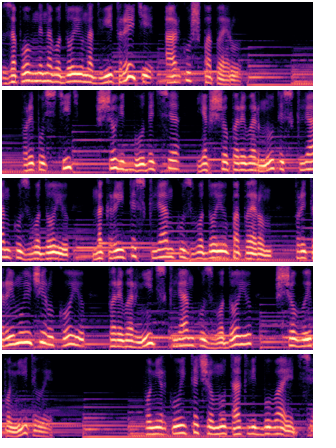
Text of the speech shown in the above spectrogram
заповнена водою на дві треті, аркуш паперу. Припустіть, що відбудеться, якщо перевернути склянку з водою, накрийте склянку з водою папером, притримуючи рукою, переверніть склянку з водою, що ви помітили. Поміркуйте, чому так відбувається.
